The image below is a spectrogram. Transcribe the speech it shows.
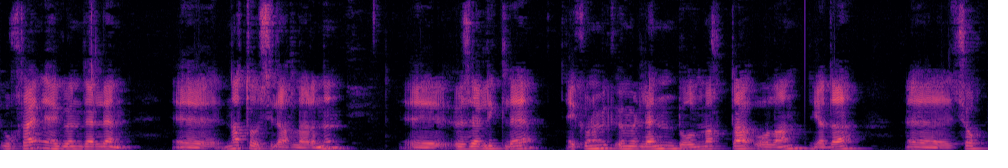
Ukrayna'ya gönderilen e, NATO silahlarının e, özellikle ekonomik ömürlerinin dolmakta olan ya da e, çok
